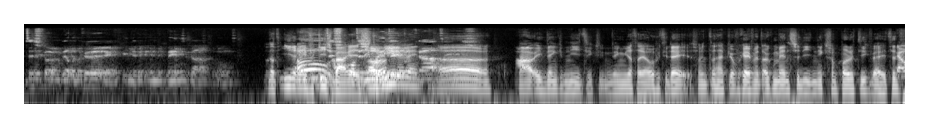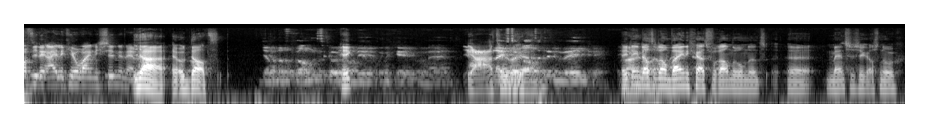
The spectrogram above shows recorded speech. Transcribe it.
het is gewoon willekeurig wie er in de gemeenteraad komt. Dat iedereen Oh, verkiesbaar dat is. is Oh, iedereen. Oh. Nou, ik denk het niet. Ik denk niet dat dat een heel goed idee is. Want dan heb je op een gegeven moment ook mensen die niks van politiek weten. Ja, of die er eigenlijk heel weinig zin in hebben. Ja, en ook dat. Ja, maar dat verandert ook Ik- wel weer op een gegeven moment. Ja, Het blijft tuurlijk. altijd in beweging. Ik denk dat er dan weinig gaat veranderen, omdat eh, mensen zich alsnog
